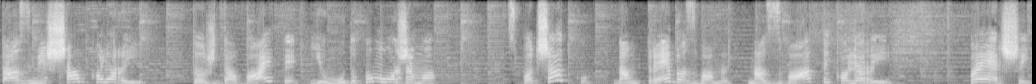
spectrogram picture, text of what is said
та змішав кольори. Тож давайте йому допоможемо. Спочатку нам треба з вами назвати кольори. Перший,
